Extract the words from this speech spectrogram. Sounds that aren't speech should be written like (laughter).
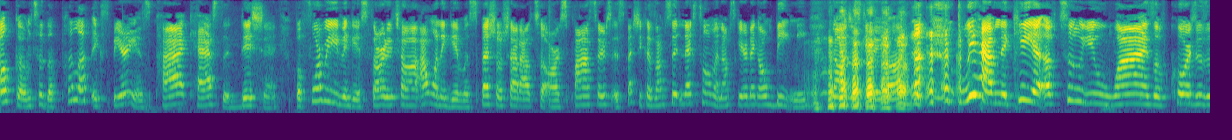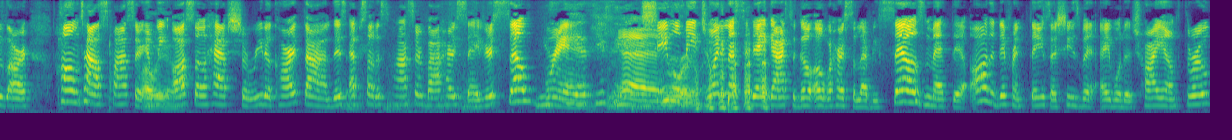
welcome to the Pull Up Experience Podcast Edition. Before we even get started, y'all, I want to give a special shout out to our sponsors, especially because I'm sitting next to them and I'm scared they're going to beat me. No, I'm just kidding, y'all. (laughs) we have Nakia of 2U Wines. Of course, this is our hometown sponsor. And Oh, we yeah. also have Sherita Carthon. This episode is sponsored by her Save Yourself brand. Yes, you see. Yes. She will be joining us today, (laughs) guys, to go over her celebrity sales method, all the different things that she's been able to triumph through,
